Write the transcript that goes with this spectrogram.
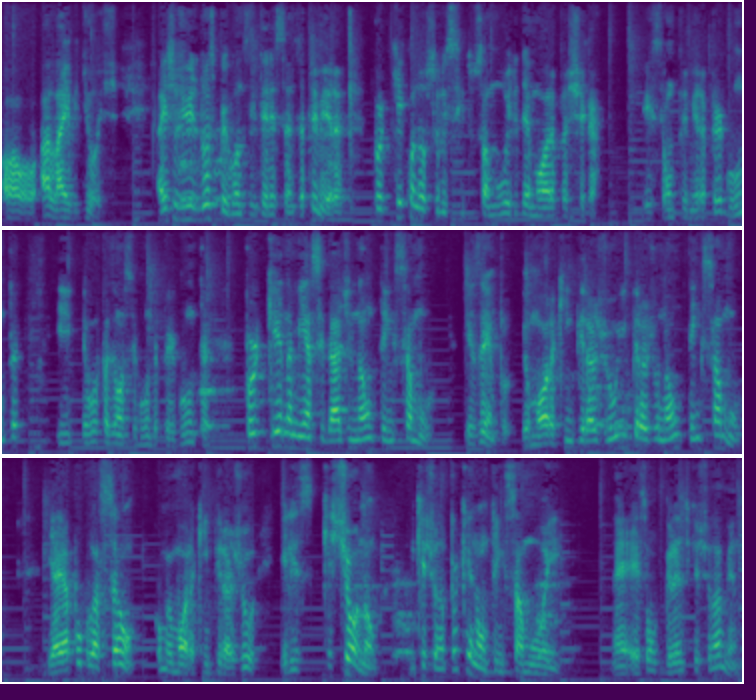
ao, à live de hoje. Aí surgiram duas perguntas interessantes. A primeira, por que quando eu solicito o SAMU ele demora para chegar? Essa é uma primeira pergunta. E eu vou fazer uma segunda pergunta. Por que na minha cidade não tem SAMU? Exemplo, eu moro aqui em Piraju e em Piraju não tem SAMU. E aí a população, como eu moro aqui em Piraju, eles questionam, me questionam, por que não tem SAMU aí? Né? Esse é um grande questionamento.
